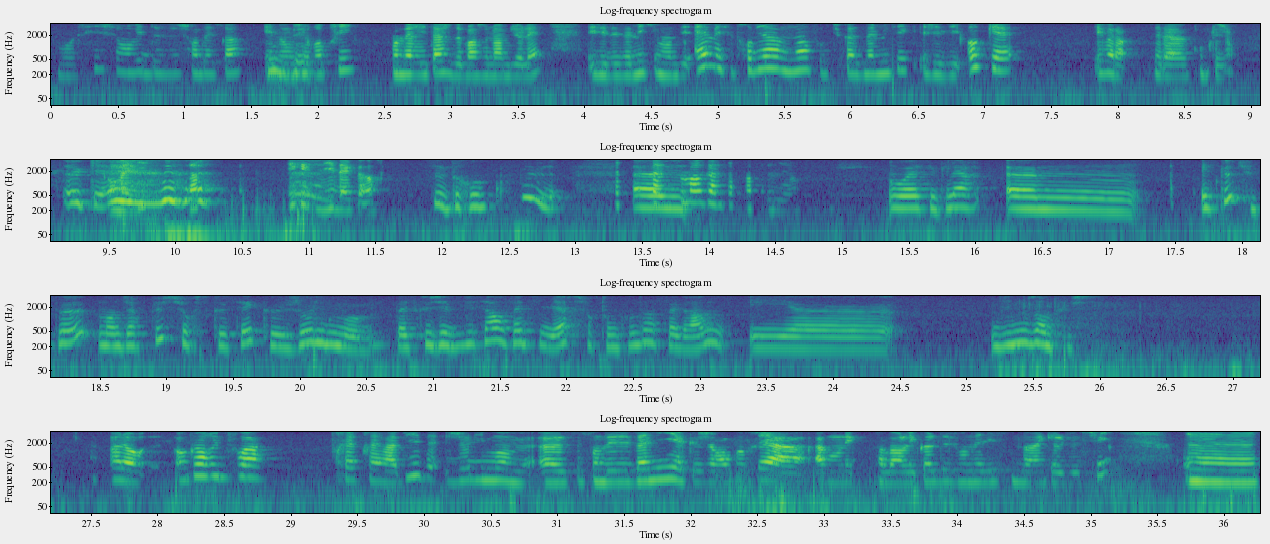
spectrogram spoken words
moi aussi j'ai envie de chanter ça. Et donc Mhm. j'ai repris mon héritage de Benjamin Biolay et j'ai des amis qui m'ont dit, eh mais c'est trop bien, non, faut que tu fasses de la musique. Et j'ai dit, ok. Et voilà, c'est la conclusion. Ok, On m'a dit ça et que j'ai dit d'accord. c'est trop cool. Pas Euh, souvent comme ça. Ouais, c'est clair. Euh, Est-ce que tu peux m'en dire plus sur ce que c'est que Joli Môme? Parce que j'ai vu ça en fait hier sur ton compte Instagram et euh, dis-nous en plus. Alors, encore une fois, très très rapide, Joli Môme, euh, ce sont des amis que j'ai rencontrés à, à mon, enfin, dans l'école de journalisme dans laquelle je suis. On,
